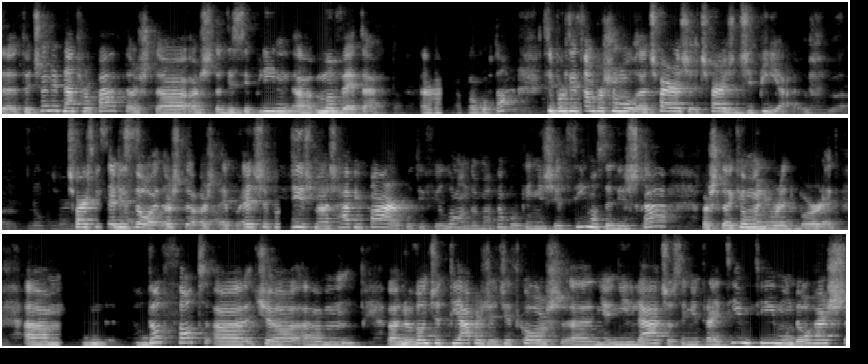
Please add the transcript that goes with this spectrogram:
të qenët naturopath është është disiplinë më vete. Më kupton? Si për të thënë për shembull, çfarë është çfarë është GP-ja? Çfarë specializohet? Është është e është e përgjithshme, është hapi i parë ku ti fillon, domethënë kur ke një shqetësim ose diçka, është kjo mënyrë e të bërit. Ëm do të thotë që në vend që të japësh gjithë kohës një një ilaç ose një trajtim, ti mundohesh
